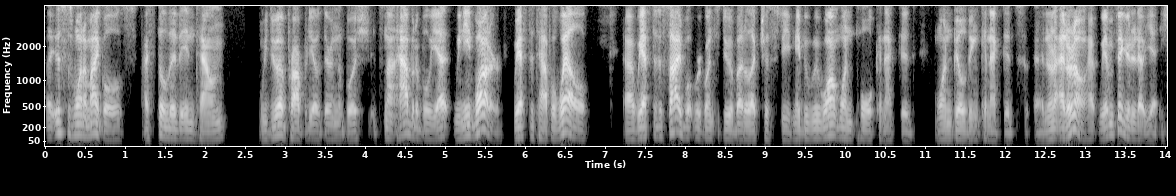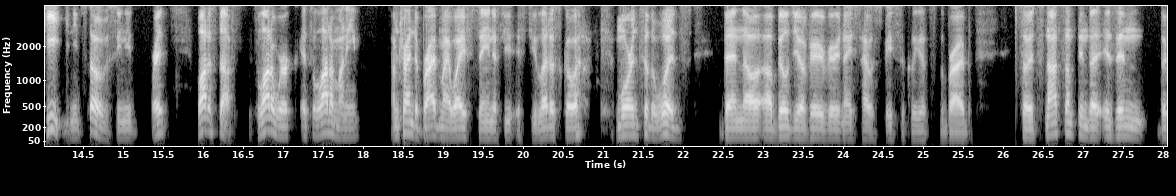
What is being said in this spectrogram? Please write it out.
like this is one of my goals. I still live in town. We do have property out there in the bush. It's not habitable yet. We need water. We have to tap a well. Uh, we have to decide what we're going to do about electricity. Maybe we want one pole connected, one building connected. I don't. I don't know. We haven't figured it out yet. Heat. You need stoves. You need right. A lot of stuff. It's a lot of work. It's a lot of money. I'm trying to bribe my wife, saying if you if you let us go more into the woods, then I'll, I'll build you a very very nice house. Basically, that's the bribe. So it's not something that is in the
